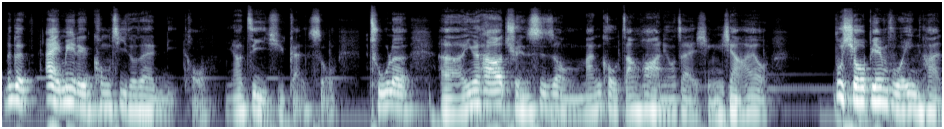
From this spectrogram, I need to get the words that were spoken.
那个暧昧的空气都在里头，你要自己去感受。除了呃，因为他要诠释这种满口脏话牛仔的形象，还有不修边幅的硬汉，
